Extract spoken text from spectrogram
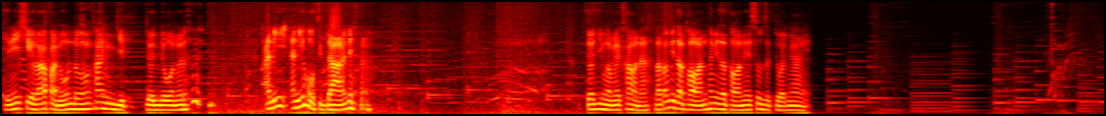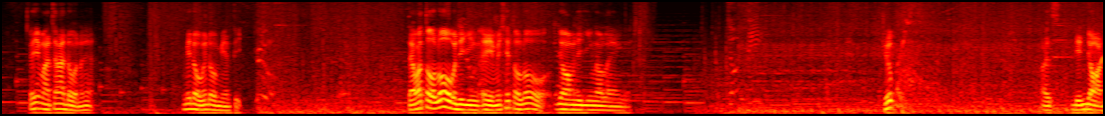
ทีนี้ชิวแล้วฝั่งนู้นโดนค่อนข้างหยิบโยนโยนๆมานะอันนี้อันนี้หกสิบดาวเนี่ย วดยิงเราไม่เข้านะ เราต้องมีสะท้อน ถ้ามีสะท้อนนี่สู้สจวดง่ายเฮ้ยมาจ้าโดนนะเนี่ย ไม่โดนไม่โดนเมียนติ แต่ว่าโตโร่มันจะยิง เอ้ยไม่ใช่โตโร่ยอมมันจะยิงเราแรงไงโจมตีคึบเออเดียนยอน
